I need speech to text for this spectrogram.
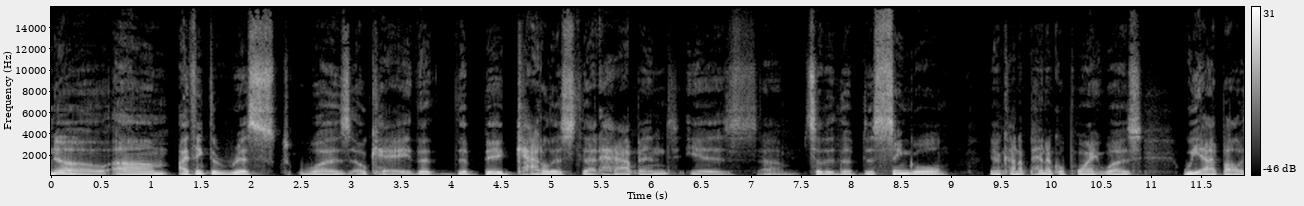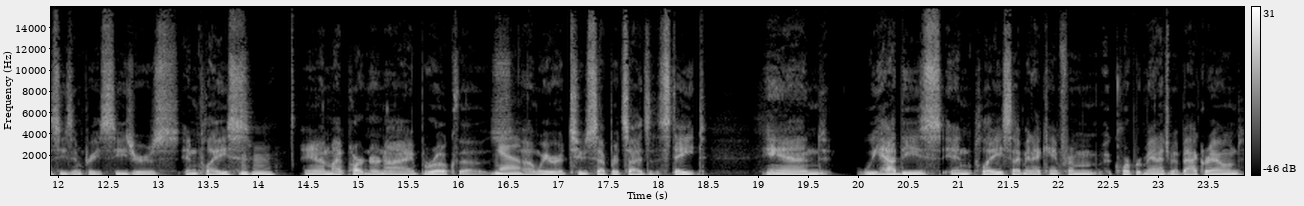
No, um, I think the risk was okay. the The big catalyst that happened is um, so that the the single you know kind of pinnacle point was we had policies and procedures in place, and my partner and I broke those. Yeah. uh, we were at two separate sides of the state, and we had these in place. I mean, I came from a corporate management background.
